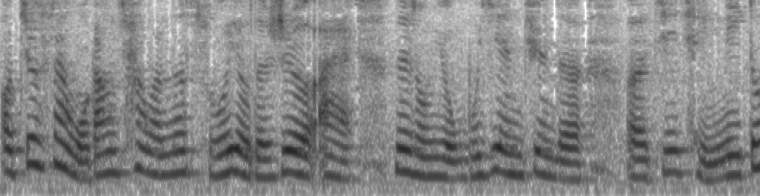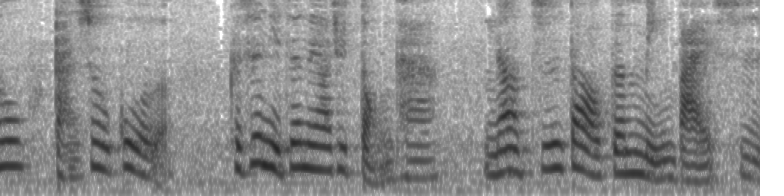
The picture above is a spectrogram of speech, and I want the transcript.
哦，就算我刚唱的那所有的热爱，那种永不厌倦的呃激情，你都感受过了。可是你真的要去懂它，你要知道跟明白是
